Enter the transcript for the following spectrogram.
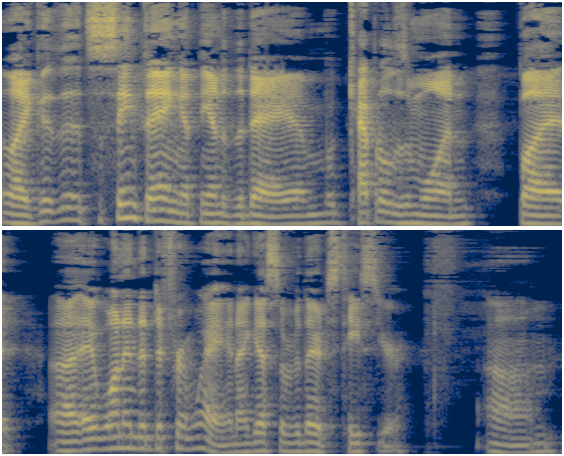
Like it's the same thing at the end of the day. Um, Capitalism won, but uh, it won in a different way, and I guess over there it's tastier. Um,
